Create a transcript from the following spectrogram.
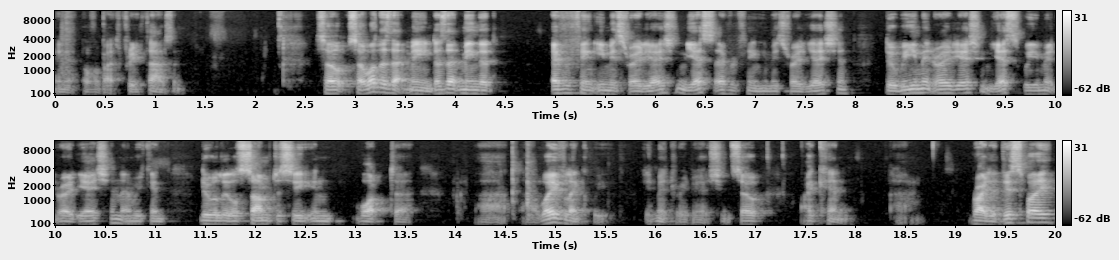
in, of about 3000. So, so what does that mean? Does that mean that everything emits radiation? Yes, everything emits radiation. Do we emit radiation? Yes, we emit radiation, and we can do a little sum to see in what uh, uh, wavelength we emit radiation. So I can um, write it this way.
